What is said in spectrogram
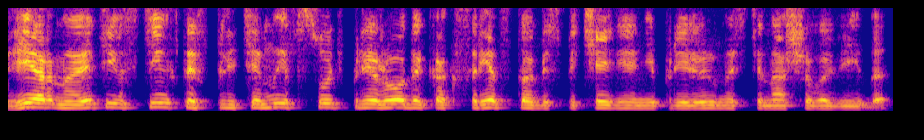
Верно, эти инстинкты вплетены в суть природы как средство обеспечения непрерывности нашего вида.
